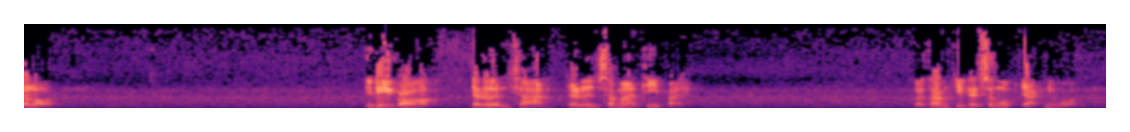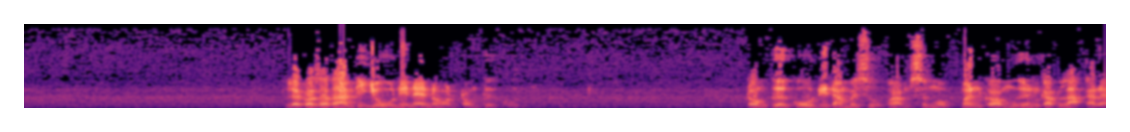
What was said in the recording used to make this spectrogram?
ตลอด ทีนี้ก็เจริญฌานเจริญสมาธิไป ก็ทำจิตให้สงบจากนิวรณ์แล้วก็สถานที่อยู่นี่แน่นอนต้องเกิดกุล รงเกื้อกูลที่นำไปสู่ความสงบ มันก็เหมือนกับหลักอะไร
